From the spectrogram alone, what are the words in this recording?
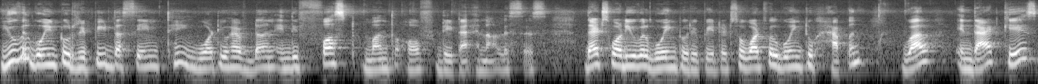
You will going to repeat the same thing what you have done in the first month of data analysis. That's what you will going to repeat it. So what will going to happen? Well, in that case,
